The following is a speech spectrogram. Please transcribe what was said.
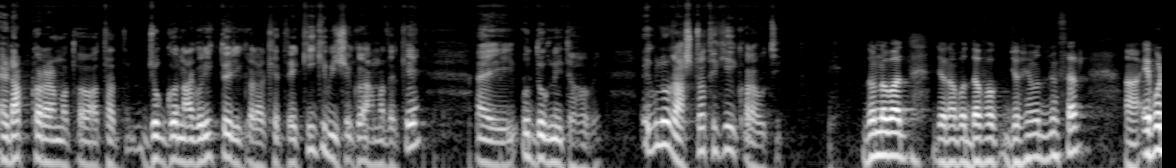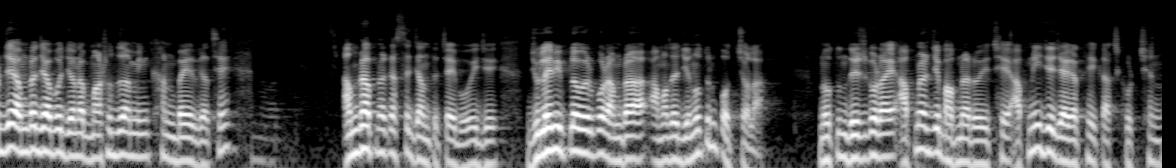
অ্যাডাপ্ট করার মতো অর্থাৎ যোগ্য নাগরিক তৈরি করার ক্ষেত্রে কী কী বিষয়গুলো আমাদেরকে এই উদ্যোগ নিতে হবে, এগুলো রাষ্ট্র থেকেই করা উচিত। ধন্যবাদ জনাব অধ্যাপক জসিমউদ্দিন স্যার। এ পর্যায়ে আমরা যাব জনাব মাসুদুল আমিন খান ভাইয়ের কাছে। আমরা আপনার কাছে জানতে চাইব এই যে জুলাই বিপ্লবের পর আমরা, আমাদের যে নতুন পথ চলা নতুন দেশ গড়ায় আপনার যে ভাবনা রয়েছে, আপনি যে জায়গা থেকে কাজ করছেন,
